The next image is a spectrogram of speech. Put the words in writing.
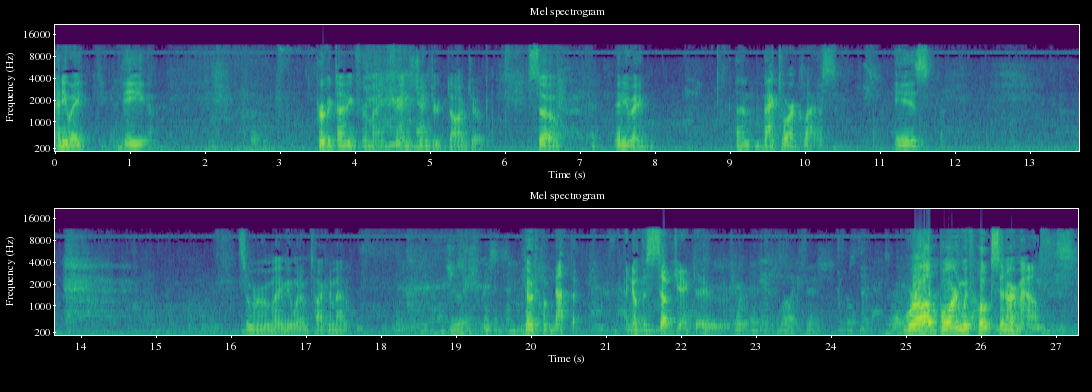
Anyway, the perfect timing for my transgender dog joke. So, anyway, um, back to our class is. Someone remind me what I'm talking about. No, no, not the. I know the subject. Uh, we're, we're all born with hooks in our mouths.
